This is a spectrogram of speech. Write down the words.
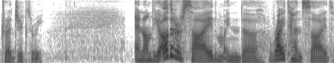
trajectory. And on the other side, in the right-hand side,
